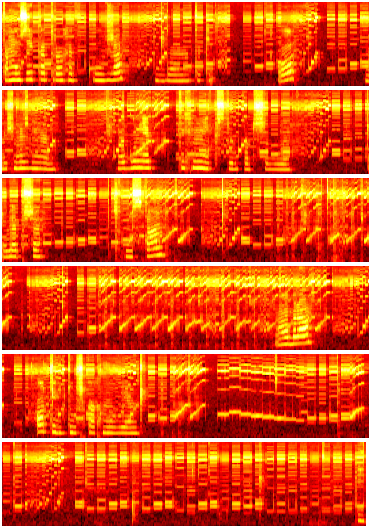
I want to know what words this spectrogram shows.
Ta muzyka trochę wkurza, bo ma taki... O! Myśmy zginęli. Ja ogólnie tych mikstur potrzebuję ulepszę swój stan. Dobra. O tych duszkach mówiłem. I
